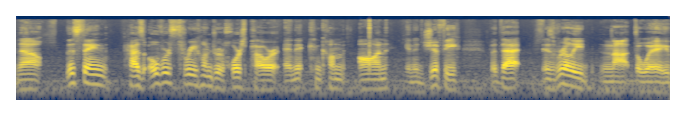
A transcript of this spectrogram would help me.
Now, this thing has over 300 horsepower and it can come on in a jiffy, but that is really not the way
